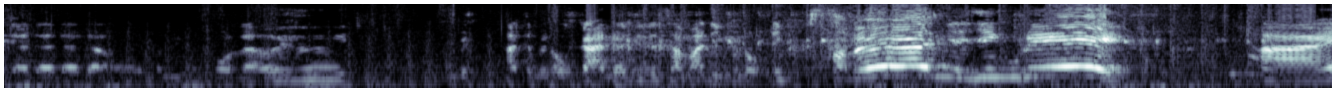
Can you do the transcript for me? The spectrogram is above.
เดี๋ยวเดี๋ยวเดี๋ยวโอ้มันหมดแล้วเฮ้ยเฮ้ยอาจจะเป็นโอกาสเดียวที่จะสามารถยิงมันโดนอีกสัตว์เอ้ยอย่ายิงกูดิหาย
